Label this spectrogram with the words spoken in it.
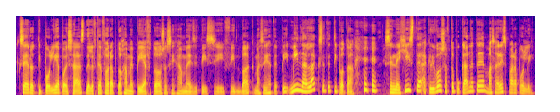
Ξέρω ότι πολλοί από εσάς την τελευταία φορά που το είχαμε πει αυτό, σας είχαμε ζητήσει feedback, μας είχατε πει μην αλλάξετε τίποτα. Συνεχίστε ακριβώς αυτό που κάνετε, μας αρέσει πάρα πολύ.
